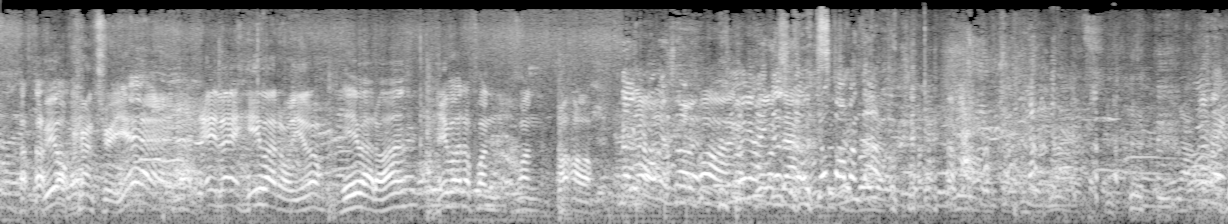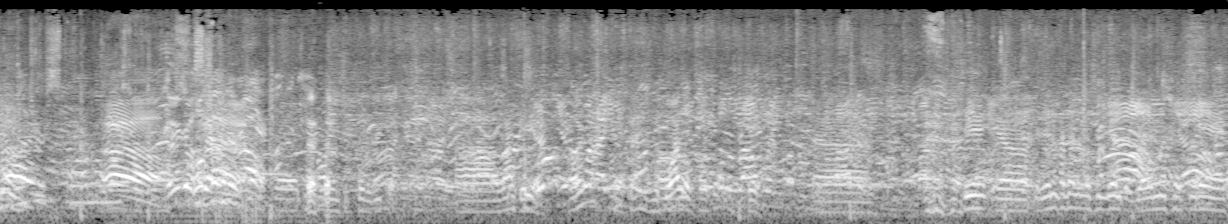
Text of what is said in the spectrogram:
Real country, yeah. LA, Jíbaro, you know. Jíbaro, huh? Jíbaro from, from uh-oh. Jump up and down. Sí, eh, que viene pasando lo siguiente, yo me retiré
